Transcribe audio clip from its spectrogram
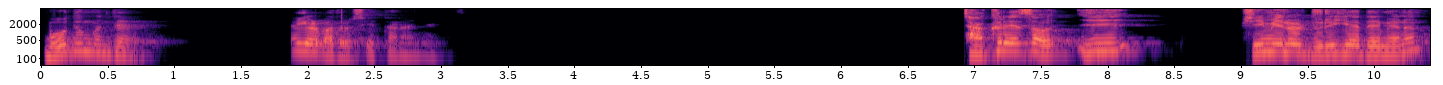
모든 문제 해결받을 수 있다는 얘기죠. 자, 그래서 이 비밀을 누리게 되면은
